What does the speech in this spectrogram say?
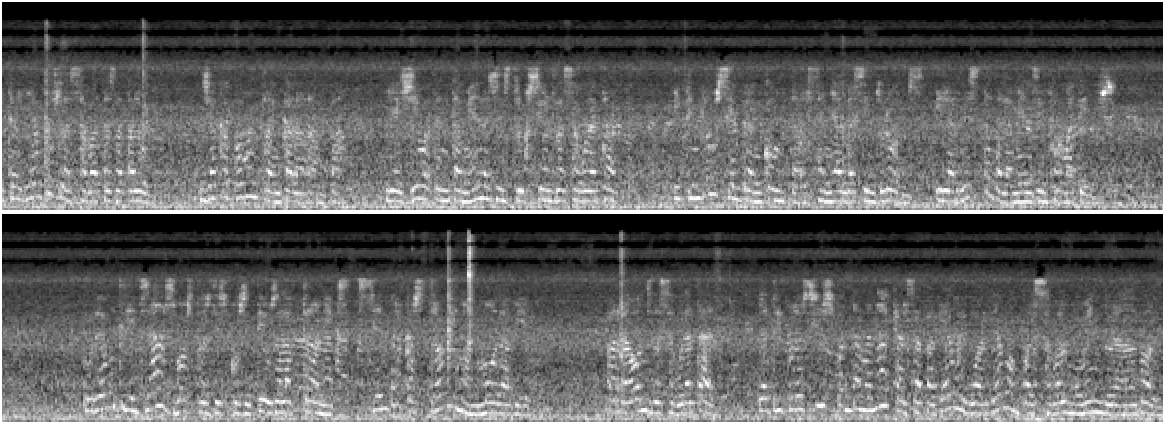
i traieu-vos les sabates de taló. ja que poden trencar la rampa. Llegiu atentament les instruccions de seguretat i tingueu sempre en compte el senyal de cinturons i la resta d'elements informatius. Podeu utilitzar els vostres dispositius electrònics sempre que es trobin en mode avió. Per raons de seguretat, la tripulació us pot demanar que els apagueu i guardeu en qualsevol moment durant el vol.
